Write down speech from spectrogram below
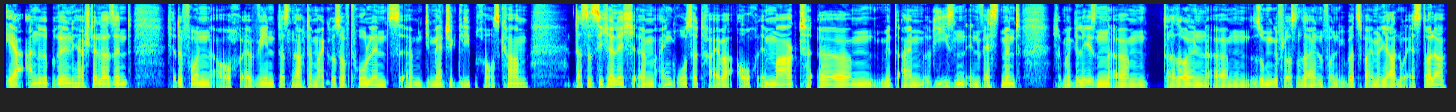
eher andere Brillenhersteller sind. Ich hatte vorhin auch erwähnt, dass nach der Microsoft HoloLens ähm, die Magic Leap rauskam. Das ist sicherlich ähm, ein großer Treiber auch im Markt ähm, mit einem riesen Investment. Ich habe mal gelesen, ähm, da sollen ähm, Summen geflossen sein von über zwei Milliarden US-Dollar,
